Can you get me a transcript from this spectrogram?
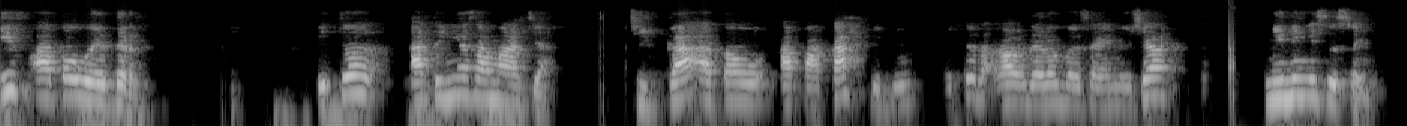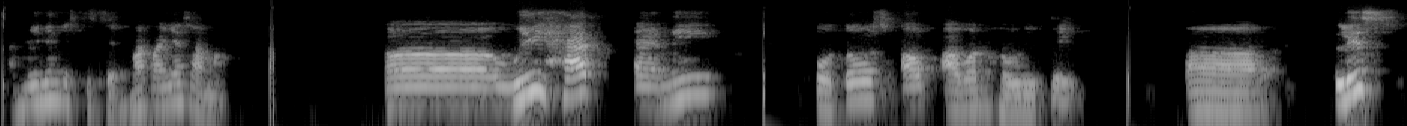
if atau whether itu artinya sama aja jika atau apakah gitu. Itu kalau dalam bahasa Indonesia meaning is the same. Meaning is the same. Maknanya sama. Uh, we had any photos of our holiday. Uh, list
